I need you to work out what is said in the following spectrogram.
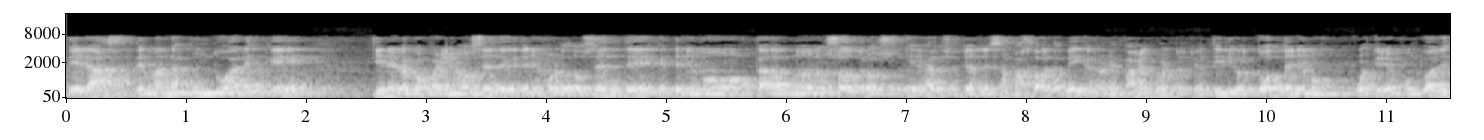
de las demandas puntuales que tienen los compañeros docentes, que tenemos los docentes, que tenemos cada uno de nosotros, eh, a los estudiantes les han bajado las becas, no les pagan el vuelto estudiantil, digo, todos tenemos cuestiones puntuales,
